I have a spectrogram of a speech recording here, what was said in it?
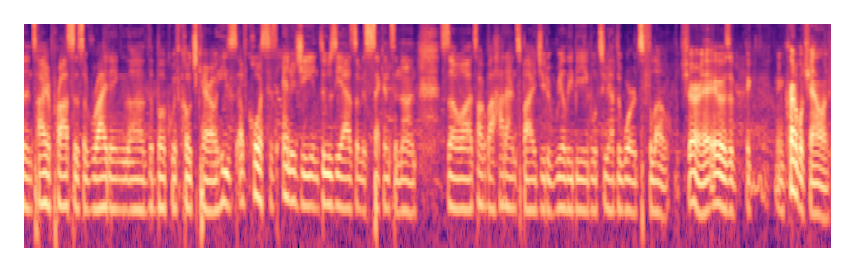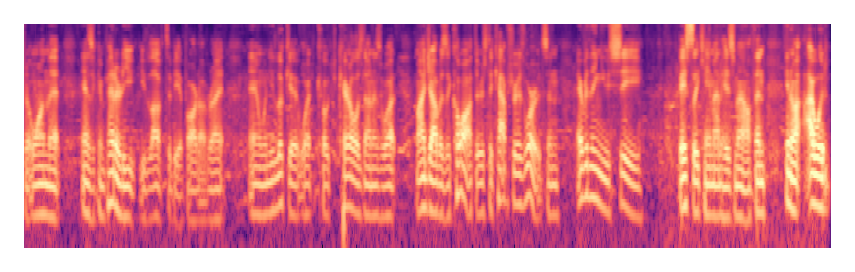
the entire process of writing uh, the book with Coach Carroll. He's, of course, his energy, enthusiasm is second to none. So, uh, talk about how that inspired you to really be able to have the words flow. Sure, it was an incredible challenge, but one that, as a competitor, you, you love to be a part of, right? And when you look at what Coach Carroll has done, is what my job as a co-author is to capture his words, and everything you see basically came out of his mouth. And you know, I would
